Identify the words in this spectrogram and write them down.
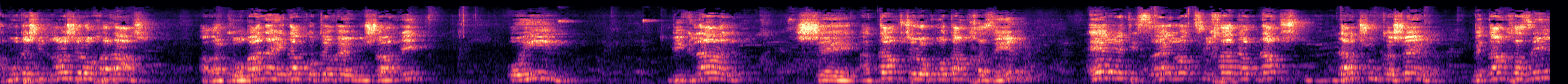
עמוד השדרה שלו חלש. אבל קורבן העדה כותב הירושלמי, הואיל בגלל שהטעם שלו כמו טעם חזיר, ארץ ישראל לא צריכה גם דם, דג שהוא כשר בטעם חזיר,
